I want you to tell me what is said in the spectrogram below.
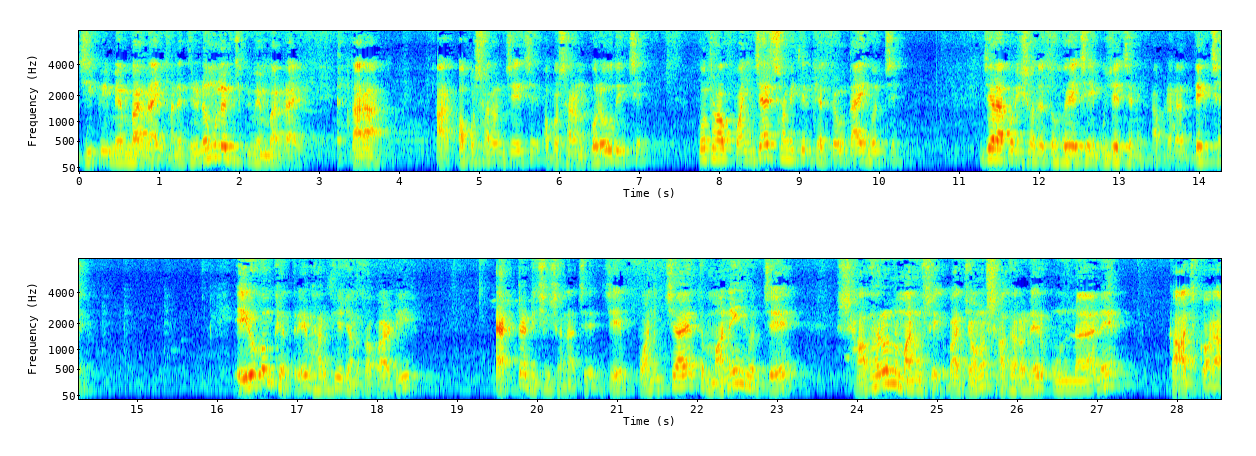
জিপি মেম্বাররাই মানে তৃণমূলের জিপি মেম্বাররাই তারা আর অপসারণ চেয়েছে, অপসারণ করেও দিচ্ছে। কোথাও পঞ্চায়েত সমিতির ক্ষেত্রেও তাই হচ্ছে। জেলা পরিষদে তো হয়েছেই, বুঝেছেন, আপনারা দেখছেন। এইরকম ক্ষেত্রে ভারতীয় জনতা পার্টির একটা ডিসিশন আছে যে পঞ্চায়েত মানেই হচ্ছে সাধারণ মানুষের বা জনসাধারণের উন্নয়নের কাজ করা।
